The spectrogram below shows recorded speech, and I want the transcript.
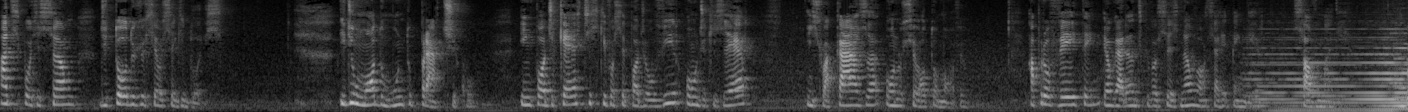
à disposição de todos os seus seguidores. E de um modo muito prático, em podcasts que você pode ouvir onde quiser, em sua casa ou no seu automóvel. Aproveitem, eu garanto que vocês não vão se arrepender. Salve Maria!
